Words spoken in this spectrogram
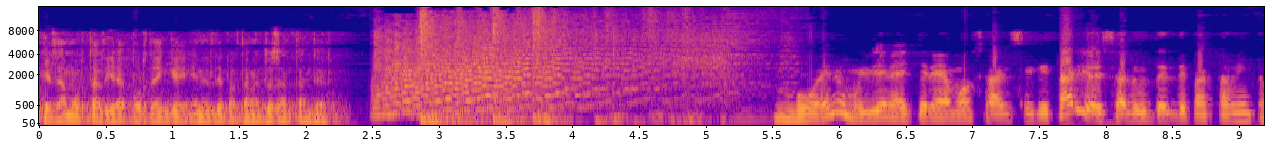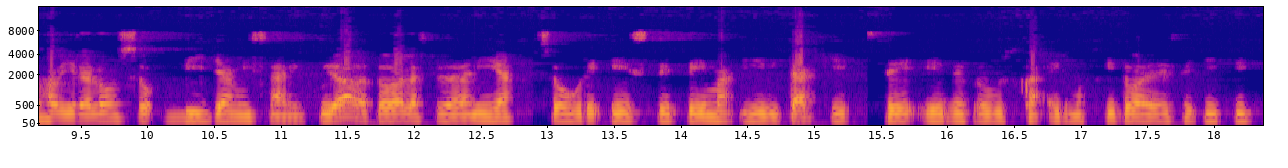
es la mortalidad por dengue en el departamento de Santander. Bueno, muy bien, ahí tenemos al secretario de Salud del departamento, Javier Alonso Villamizar. Cuidado a toda la ciudadanía sobre este tema y evitar que se eh, reproduzca el mosquito Aedes aegypti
